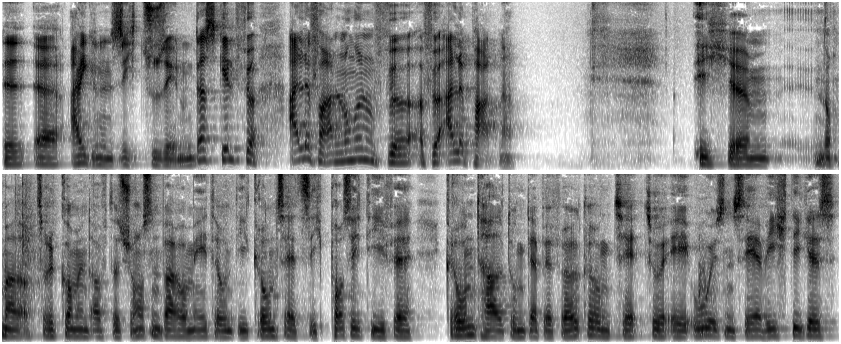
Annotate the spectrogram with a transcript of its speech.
äh, äh, eigenen Sicht zu sehen. Und das gilt für alle Verhandlungen und für, für alle Partner. Ich ähm, nochmal zurückkommend auf das Chancenbarometer und die grundsätzlich positive Grundhaltung der Bevölkerung zur EU ist ein sehr wichtiges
